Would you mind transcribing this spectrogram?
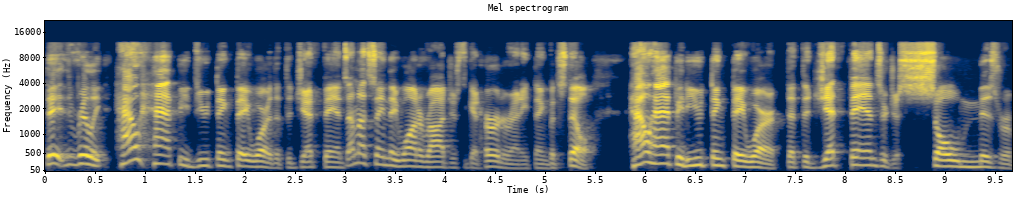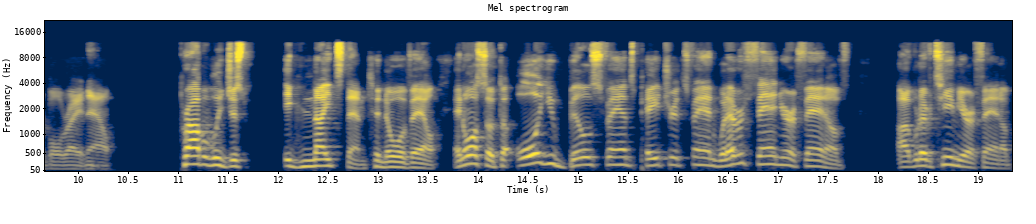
They really how happy do you think they were that the Jet fans? I'm not saying they wanted Rodgers to get hurt or anything, but still, how happy do you think they were that the Jet fans are just so miserable right now? Probably just ignites them to no avail. And also to all you Bills fans, Patriots fan, whatever fan you're a fan of, uh, whatever team you're a fan of,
